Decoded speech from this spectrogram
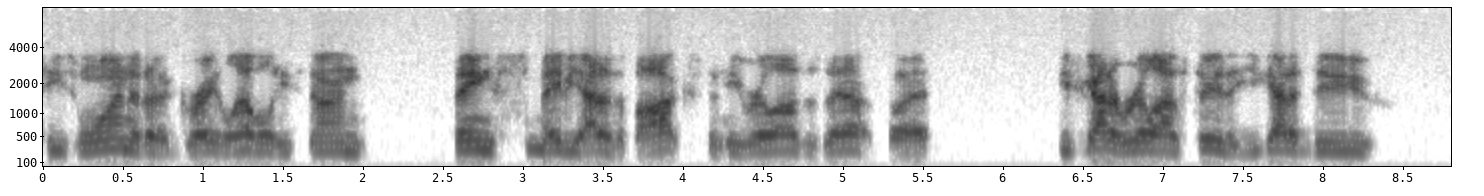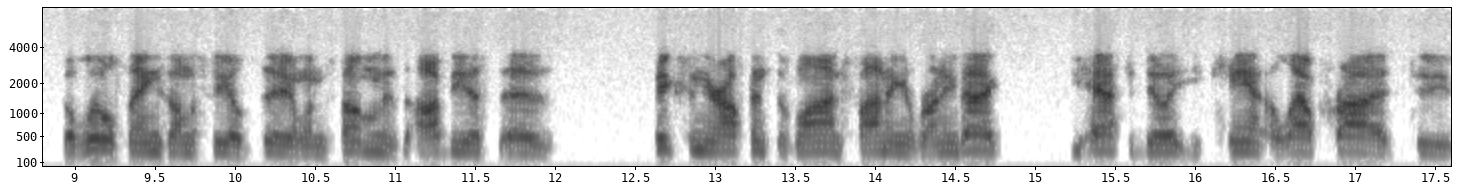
he's won at a great level. He's done things maybe out of the box, and he realizes that. But he's got to realize too that you got to do the little things on the field too. When something as obvious as fixing your offensive line, finding a running back, you have to do it. You can't allow pride to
